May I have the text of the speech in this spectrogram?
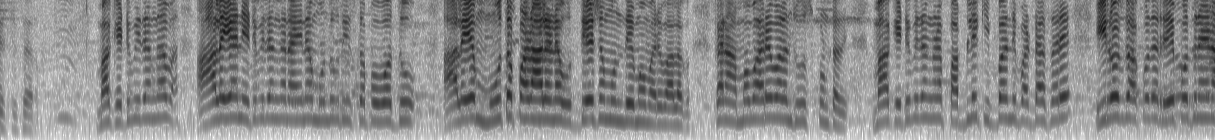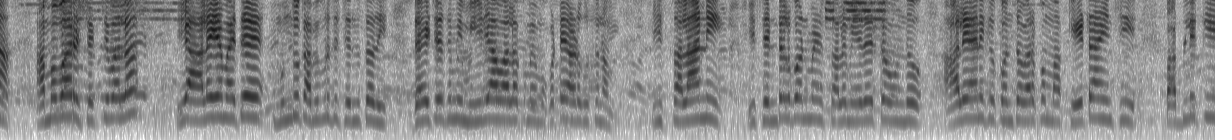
చేసేసారు మాకు ఎటు విధంగా ఆలయాన్ని ఎటు విధంగానైనా ముందుకు తీసుకుపోవద్దు. ఆలయం మూత పడాలనే ఉద్దేశం ఉందేమో మరి వాళ్ళకు. కానీ అమ్మవారే వాళ్ళని చూసుకుంటుంది. మాకు ఎటు విధంగా పబ్లిక్ ఇబ్బంది పడ్డా సరే ఈరోజు కాకపోతే రేపొద్దునైనా అమ్మవారి శక్తి వల్ల ఈ ఆలయం అయితే ముందుకు అభివృద్ధి చెందుతుంది. దయచేసి మీ మీడియా వాళ్ళకు మేము ఒకటే అడుగుతున్నాం. ఈ స్థలాన్ని ఈ సెంట్రల్ గవర్నమెంట్ స్థలం ఏదైతే ఉందో ఆలయానికి కొంతవరకు మాకు కేటాయించి పబ్లిక్కి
